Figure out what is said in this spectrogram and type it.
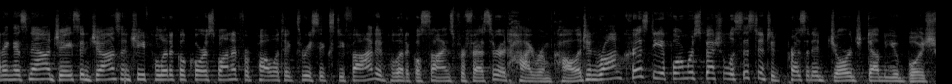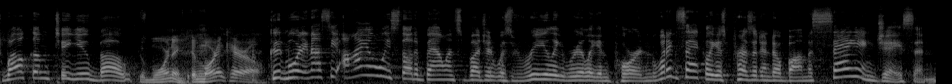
Joining us now, Jason Johnson, Chief Political Correspondent for Politic 365 and Political Science Professor at Hiram College, and Ron Christie, a former Special Assistant to President George W. Bush. Welcome to you both. Good morning. Good morning, Carol. Good morning. Now, see, I always thought a balanced budget was really, really important. What exactly is President Obama saying, Jason?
